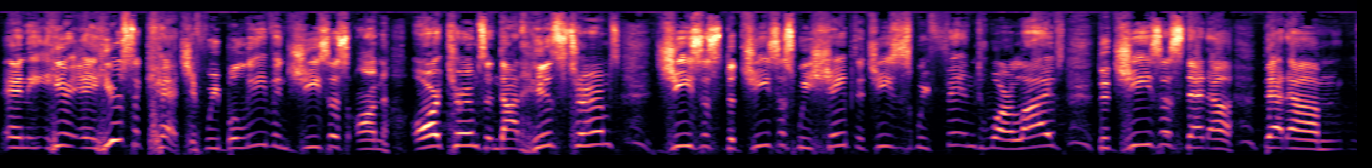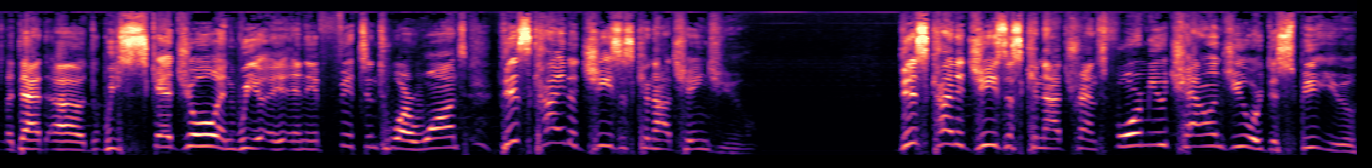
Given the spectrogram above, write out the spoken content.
and, here, and here's the catch. If we believe in Jesus on our terms and not his terms, Jesus, the Jesus we shape, the Jesus we fit into our lives, the Jesus that, uh, that, um, that uh, we schedule and, we, and it fits into our wants, this kind of Jesus cannot change you. This kind of Jesus cannot transform you, challenge you, or dispute you,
